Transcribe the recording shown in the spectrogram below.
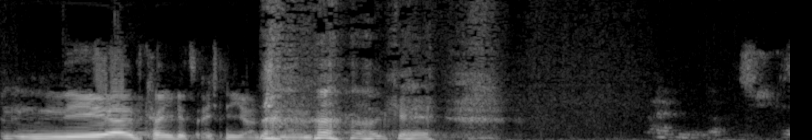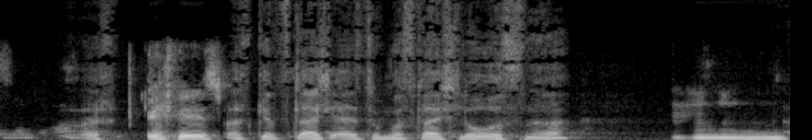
Nee, das kann ich jetzt echt nicht anschneiden. okay. Ich weiß. Was gibt's gleich? Du musst gleich los, ne? Mhm.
